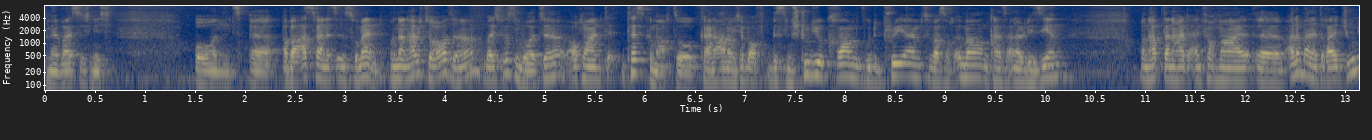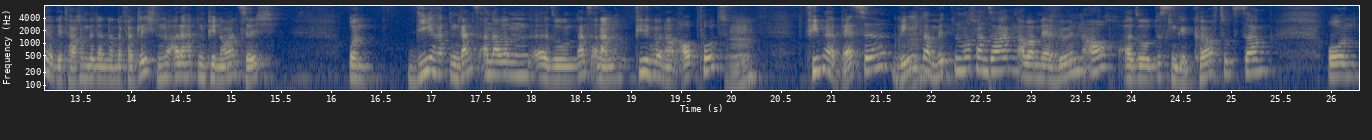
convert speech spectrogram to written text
mehr weiß ich nicht. Und, äh, aber astreines Instrument. Und dann habe ich zu Hause, weil ich wissen wollte, auch mal einen Te- Test gemacht. So, keine Ahnung, ich habe auch ein bisschen Studiokram, gute Preamps, was auch immer und kann es analysieren. Und habe dann halt einfach mal äh, alle meine drei Junior-Gitarren miteinander verglichen. Alle hatten P90 und die hatten einen ganz anderen, also einen ganz anderen, viel höheren Output. Viel mehr Bässe, weniger Mitten muss man sagen, aber mehr Höhen auch, also ein bisschen gecurved sozusagen. Und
